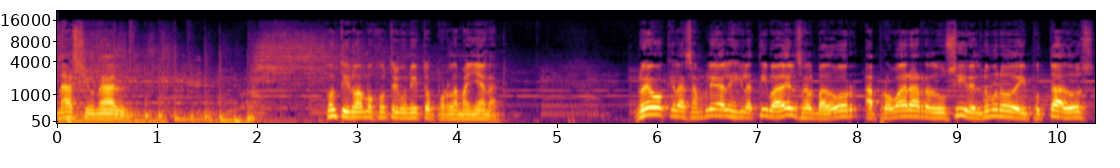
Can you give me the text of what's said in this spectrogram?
nacional. Continuamos con Tribunito por la mañana. Luego que la Asamblea Legislativa de El Salvador aprobara reducir el número de diputados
